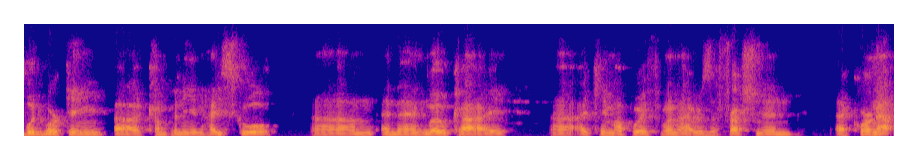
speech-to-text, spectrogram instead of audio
woodworking uh, company in high school. Um, and then Lokai, uh, I came up with when I was a freshman at Cornell.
